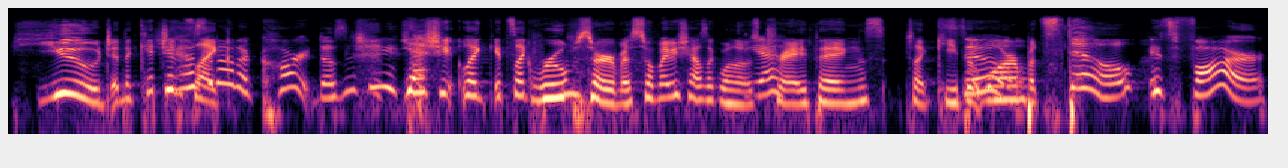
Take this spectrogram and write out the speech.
huge and the kitchen has like it on a cart, doesn't she? Yeah, she like it's like room service. So maybe she has like one of those Yeah. tray things to like keep it warm, but still It's far.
